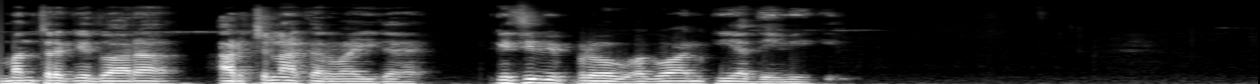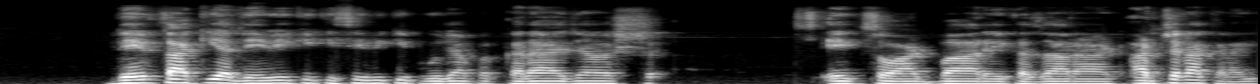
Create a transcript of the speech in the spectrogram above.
मंत्र के द्वारा अर्चना करवाई जाए, किसी भी प्रभु भगवान की या देवी की। देवता की या देवी की किसी भी की पूजा पर कराया जाए एक सौ आठ बार, एक हज़ार आठ, अर्चना कराई।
